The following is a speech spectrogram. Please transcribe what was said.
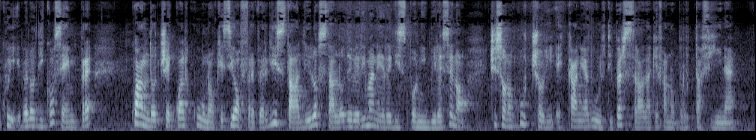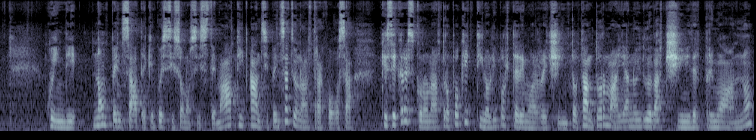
qui ve lo dico sempre, quando c'è qualcuno che si offre per gli stalli, lo stallo deve rimanere disponibile, se no ci sono cuccioli e cani adulti per strada che fanno brutta fine. Quindi non pensate che questi sono sistemati, anzi pensate un'altra cosa, che se crescono un altro pochettino li porteremo al recinto, tanto ormai hanno i due vaccini del primo anno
